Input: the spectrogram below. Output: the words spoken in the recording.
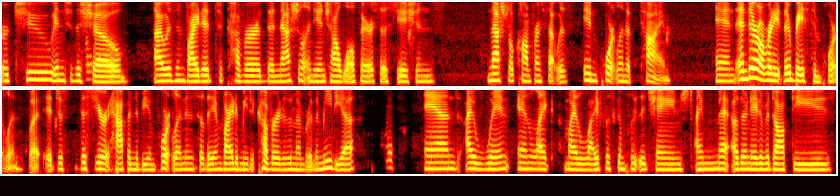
or two into the show, I was invited to cover the National Indian Child Welfare Association's national conference that was in Portland at the time and and they're already they're based in Portland, but it just this year it happened to be in Portland, and so they invited me to cover it as a member of the media. And I went, and like my life was completely changed. I met other Native adoptees.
